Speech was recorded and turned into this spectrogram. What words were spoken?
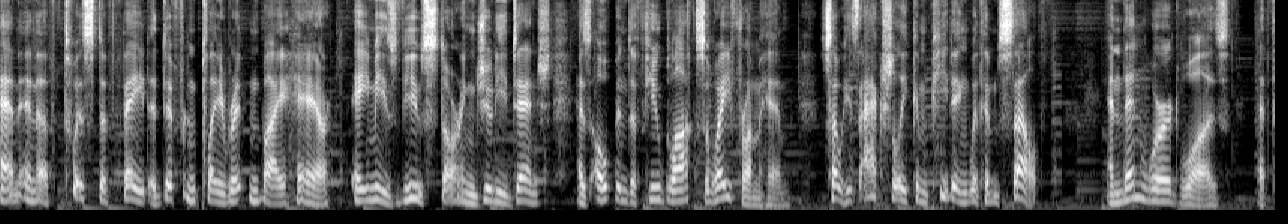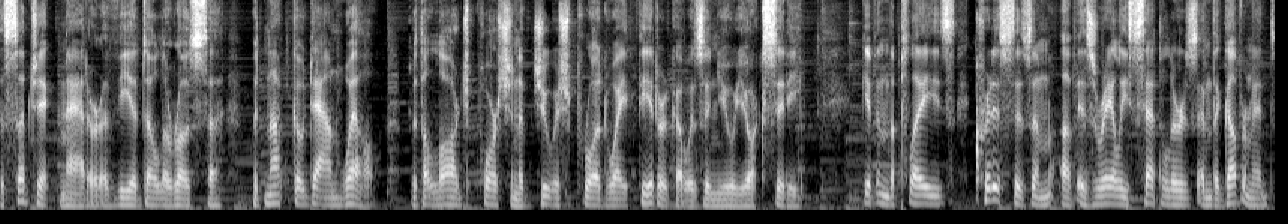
And in a twist of fate, a different play written by Hare, Amy's View, starring Judi Dench, has opened a few blocks away from him, so he's actually competing with himself. And then word was that the subject matter of Via Dolorosa would not go down well with a large portion of Jewish Broadway theatergoers in New York City, given the play's criticism of Israeli settlers and the government,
